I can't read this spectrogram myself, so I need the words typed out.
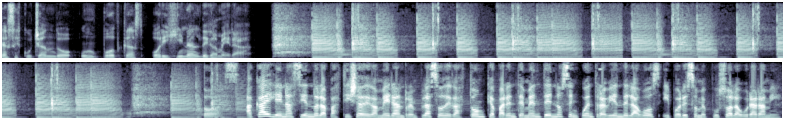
Estás escuchando un podcast original de Gamera. Acá Elena haciendo la pastilla de Gamera en reemplazo de Gastón que aparentemente no se encuentra bien de la voz y por eso me puso a laburar a mí.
